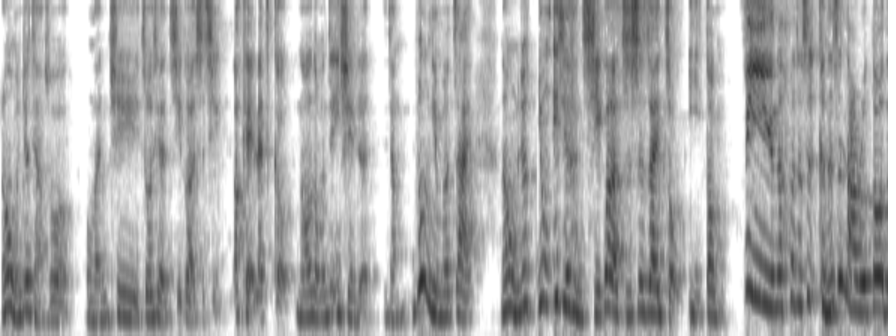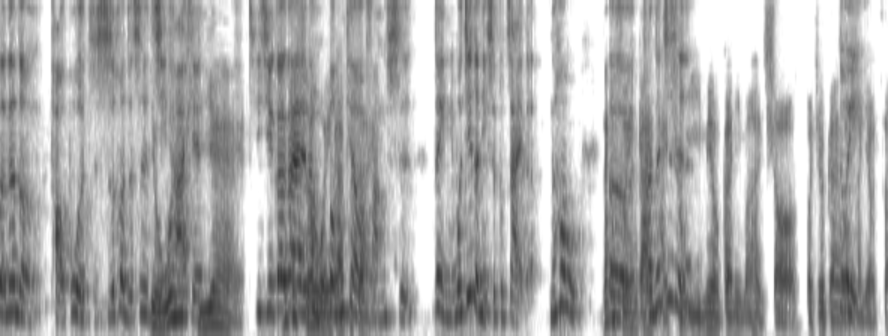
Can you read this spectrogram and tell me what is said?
然后我们就讲说，我们去做一些很奇怪的事情。OK，let's、go。然后呢，我们就一群人就这样，不知道你有没有在？然后我们就用一些很奇怪的姿势在走移动。那或者是可能是 Naruto 的那种跑步的姿势，或者是其他一些。奇奇怪怪的那种蹦跳的方式。对，你我记得你是不在的。然后那个时候呃应该才反正就是初一，没有跟你们很熟，我就跟我对朋友走。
